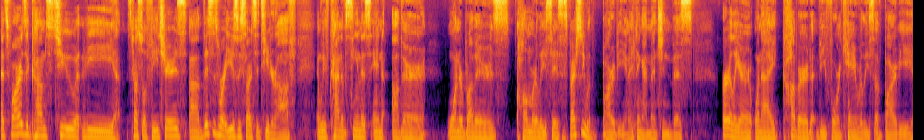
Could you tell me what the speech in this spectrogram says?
As far as it comes to the special features, uh, this is where it usually starts to teeter off. And we've kind of seen this in other Warner Brothers home releases, especially with Barbie. And I think I mentioned this earlier when I covered the 4K release of Barbie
